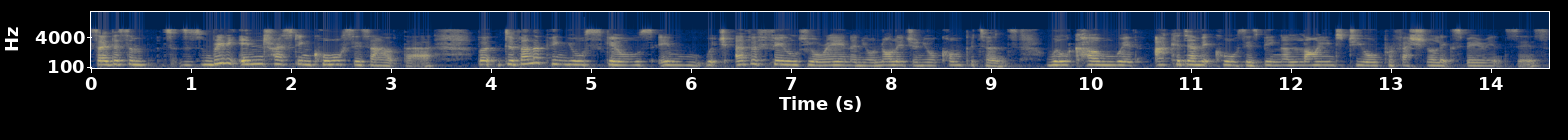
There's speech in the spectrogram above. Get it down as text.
So there's some, there's some really interesting courses out there, but developing your skills in whichever field you're in and your knowledge and your competence will come with academic courses being aligned to your professional experiences.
